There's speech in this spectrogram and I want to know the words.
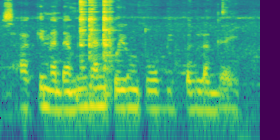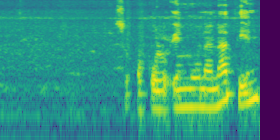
Sa akin, nadamihan ko yung tubig paglagay. So, pakuluin muna natin.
